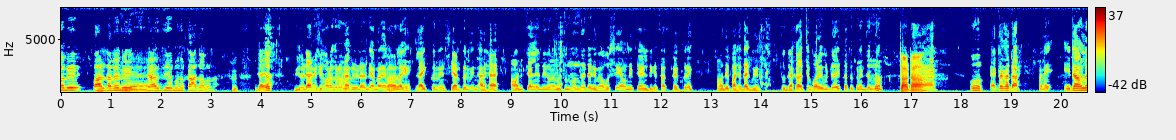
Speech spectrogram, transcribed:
ভাবে পাল্টা ভেবে হ্যাঁ। দিয়ে কোনো কাজ হলো না। যাই হোক ভিডিওটা আর বেশি বড় করব না ভিডিওটা যদি আপনাদের ভালো লাগে লাইক করবেন শেয়ার করবেন আর হ্যাঁ আমাদের চ্যানেলে যদি কোনো নতুন বন্ধু হয়ে থাকেন অবশ্যই আমাদের চ্যানেলটিকে সাবস্ক্রাইব করে আমাদের পাশে থাকবেন। তো দেখা হচ্ছে পরের ভিডিওয় ততক্ষণের জন্য টাটা। ও একটা কথা মানে এটা হলো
